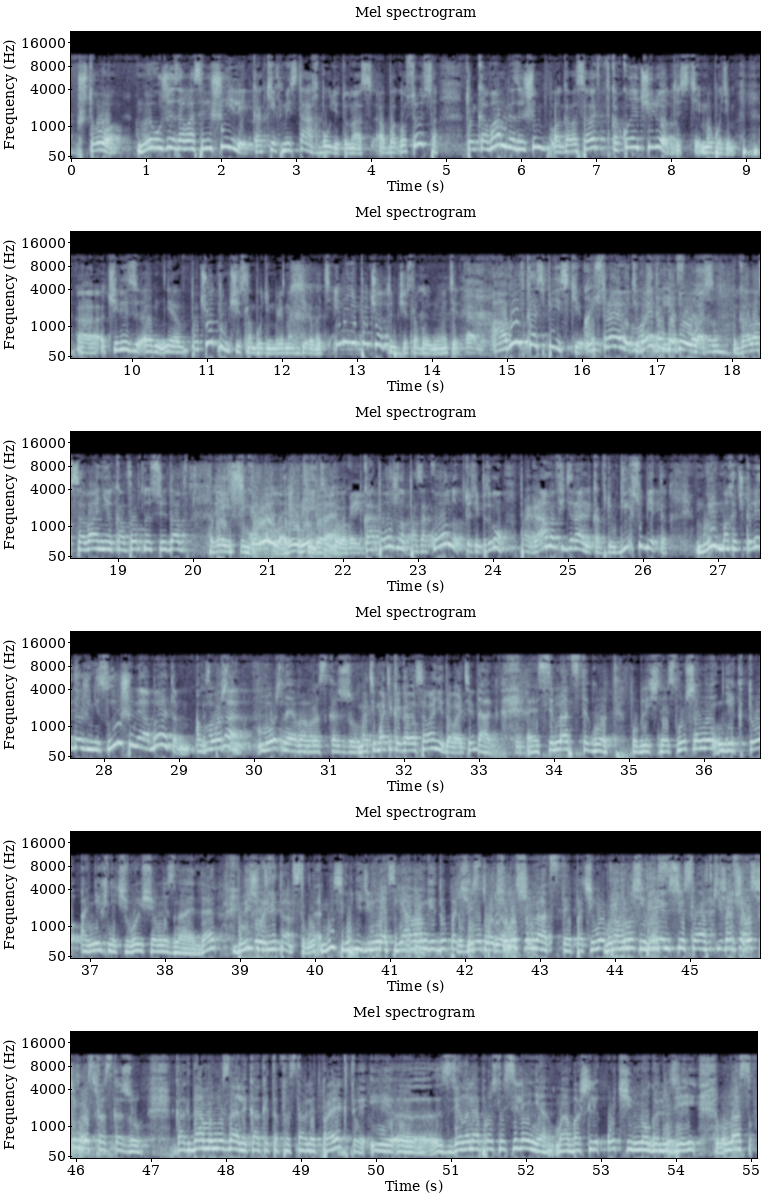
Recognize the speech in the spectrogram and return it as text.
что мы уже за вас решили, в каких местах будет у нас благоустройство, только вам разрешим голосовать в какой очередности мы будем. Э, через э, почетным числом будем ремонтировать или не почетным числом будем ремонтировать. А вы в Каспийске устраиваете в этом году у вас голосование комфортная среда в рейтинговое, рейтинговое, как положено по закону, то есть не по закону, программа федеральная, как в других субъектах. Мы в Махачкале даже не слышали об этом. А можно, можно я вам расскажу. Математика голосования давайте. Так, 17 э, год, публичные слушания, никто о них ничего еще не знает, да? Ближе 19 Вот мы сегодня 19 Нет, я вам веду, почему, почему 17 почему мы получилось... не успеем все сладкие Сейчас я очень быстро скажу. Когда мы не знали, как это представлять проекты, и э, сделали опрос населения, мы обошли очень много людей. Круто. У нас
